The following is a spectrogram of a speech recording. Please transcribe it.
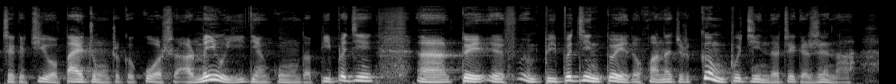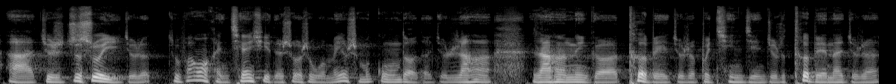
这个具有拜这种这个过失而没有一点功德比。不进，嗯，对，比不进对的话，那就是更不进的这个人啊，啊，就是之所以就是。就法王很谦虚的说：“是我没有什么功德的，就是然后，然后那个特别就是不亲近，就是特别呢，就是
